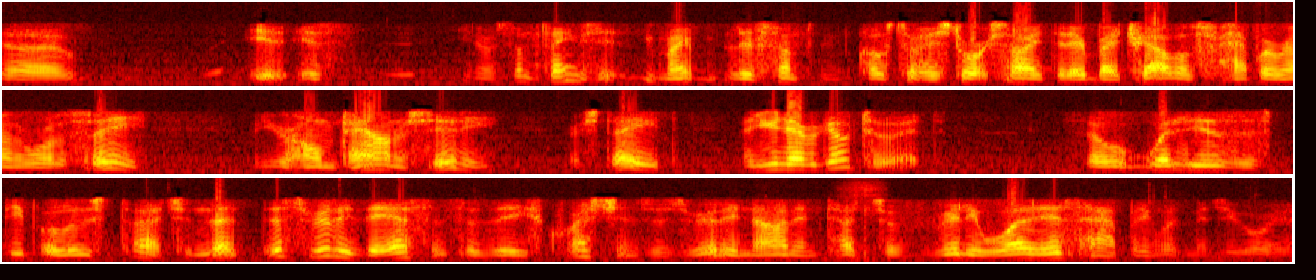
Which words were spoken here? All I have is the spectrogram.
uh, it, it's you know some things that you might live something close to a historic site that everybody travels halfway around the world to see in your hometown or city or state, and you never go to it. So what it is is people lose touch, and that that's really the essence of these questions is really not in touch of really what is happening with Medjugorje.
